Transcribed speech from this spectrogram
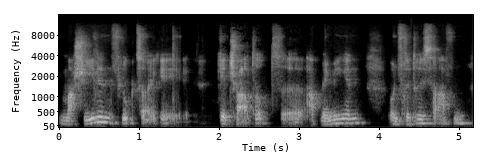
Maschinen, Flugzeuge gechartert äh, ab Memmingen und Friedrichshafen,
